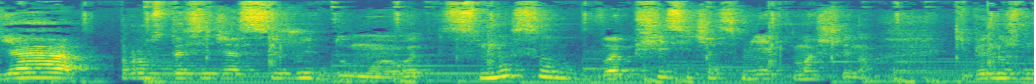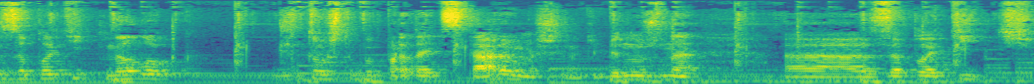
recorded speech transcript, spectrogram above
Я просто сейчас сижу и думаю, вот смысл вообще сейчас менять машину? Тебе нужно заплатить налог для того, чтобы продать старую машину. Тебе нужно э, заплатить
